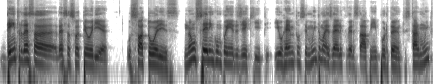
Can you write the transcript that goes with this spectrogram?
dentro dessa, dessa sua teoria, os fatores não serem companheiros de equipe e o Hamilton ser muito mais velho que o Verstappen e, portanto, estar muito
